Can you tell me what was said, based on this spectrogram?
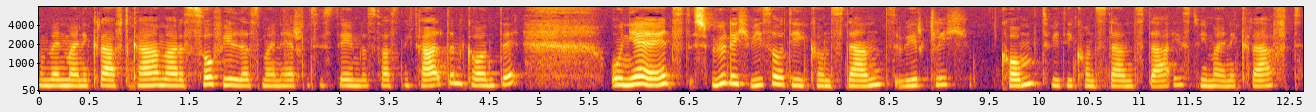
Und wenn meine Kraft kam, war es so viel, dass mein Nervensystem das fast nicht halten konnte. Und jetzt spüre ich, wieso die Konstant wirklich kommt, wie die Konstanz da ist, wie meine Kraft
